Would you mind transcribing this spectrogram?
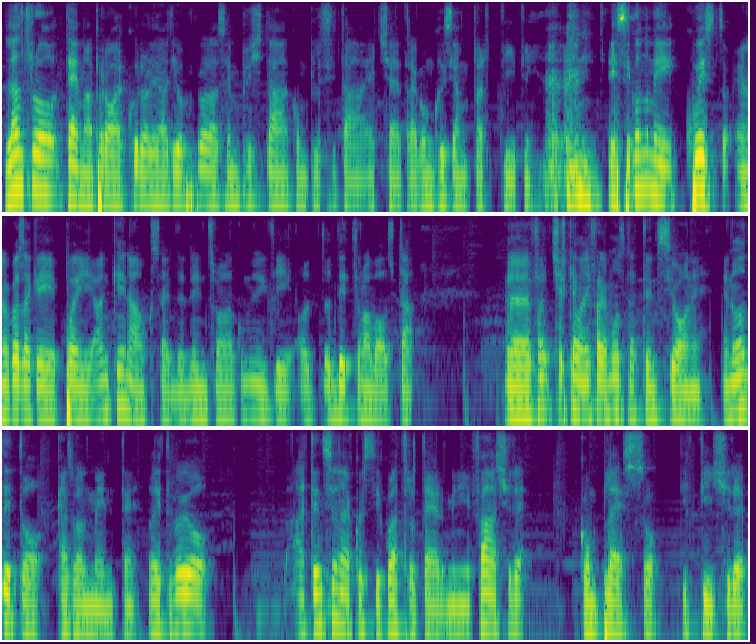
L'altro tema però è quello relativo proprio alla semplicità, complessità, eccetera, con cui siamo partiti. e secondo me questo è una cosa che poi anche in Outside, dentro la community, ho, ho detto una volta, eh, fa, cerchiamo di fare molta attenzione. E non ho detto casualmente, ho detto proprio attenzione a questi quattro termini, facile, complesso, difficile,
